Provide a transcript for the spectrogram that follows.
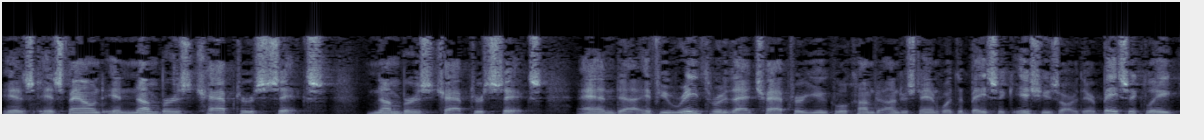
is, is found in Numbers chapter 6. Numbers chapter 6. And uh, if you read through that chapter, you will come to understand what the basic issues are there. Basically,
